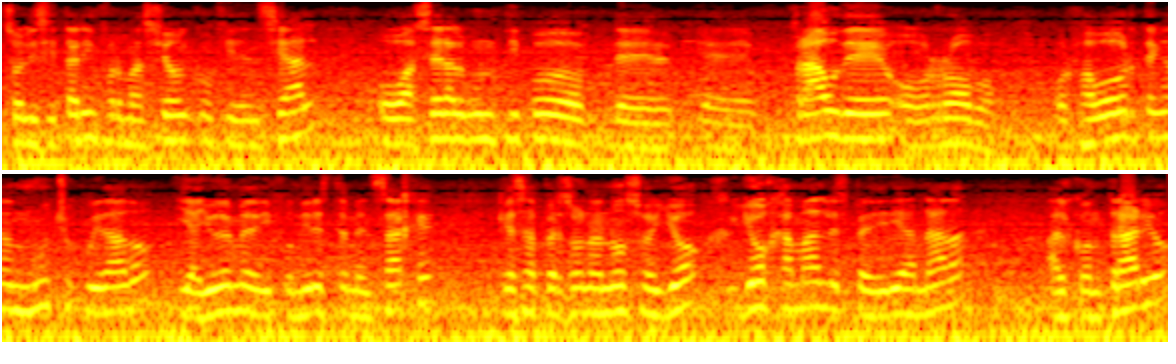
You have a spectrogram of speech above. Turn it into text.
solicitar información confidencial o hacer algún tipo de eh, fraude o robo. Por favor, tengan mucho cuidado y ayúdenme a difundir este mensaje, que esa persona no soy yo. Yo jamás les pediría nada. Al contrario,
